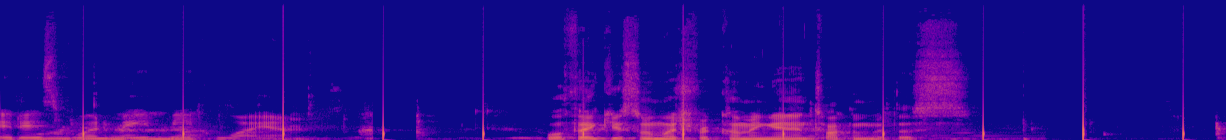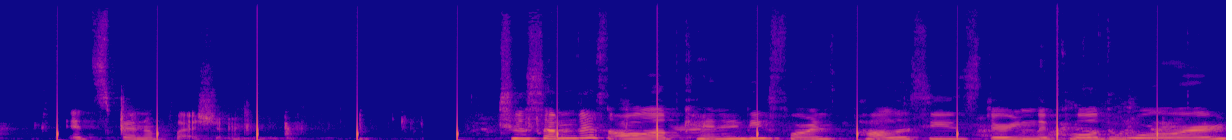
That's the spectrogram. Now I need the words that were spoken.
It is what made me who I am. Well, thank you so much for coming in and talking with us. It's been a pleasure. To sum this all up, Kennedy's foreign policies during the Cold War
